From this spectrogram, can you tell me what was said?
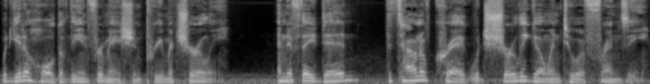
would get a hold of the information prematurely. And if they did, the town of Craig would surely go into a frenzy.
